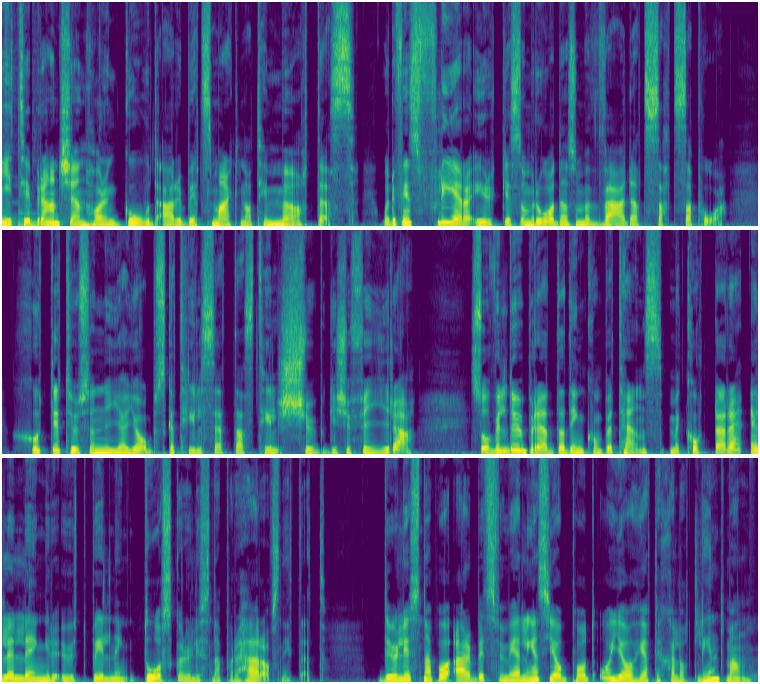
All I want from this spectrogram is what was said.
IT-branschen har en god arbetsmarknad till mötes och det finns flera yrkesområden som är värda att satsa på. 70 000 nya jobb ska tillsättas till 2024. Så vill du bredda din kompetens med kortare eller längre utbildning, då ska du lyssna på det här avsnittet. Du lyssnar på Arbetsförmedlingens jobbpodd och jag heter Charlotte Lindman.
